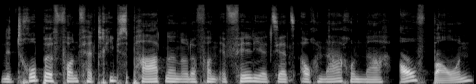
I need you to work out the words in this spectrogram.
eine Truppe von Vertriebspartnern oder von Affiliates jetzt auch nach und nach aufbauen,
